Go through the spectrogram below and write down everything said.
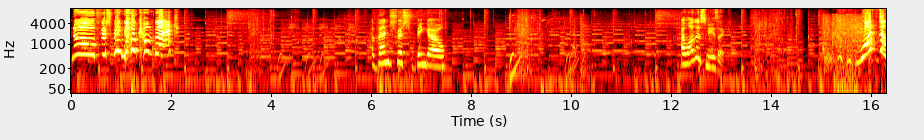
No! Fish Bingo, come back! Avenge Fish Bingo. I love this music. What the?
